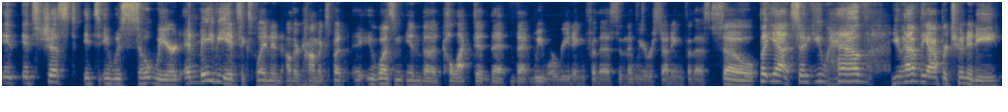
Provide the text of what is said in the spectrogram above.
it, it's just it's it was so weird, and maybe it's explained in other comics, but it wasn't in the collected that that we were reading for this and that we were studying for this. So, but yeah, so you have you have the opportunity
